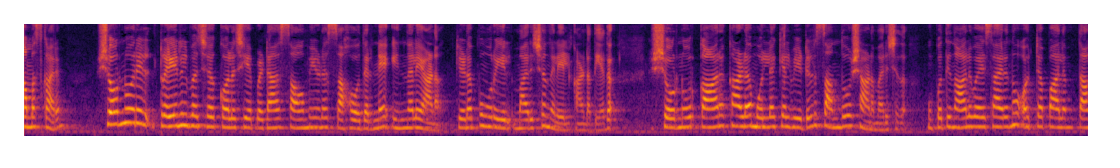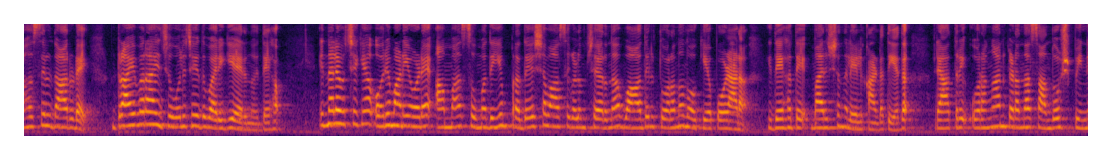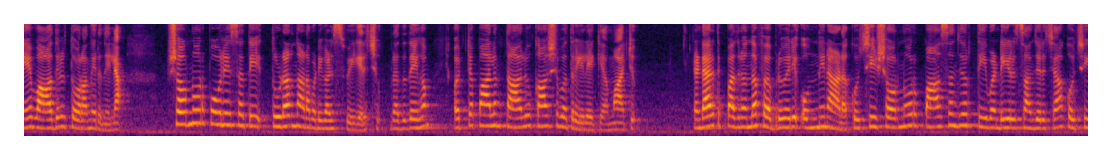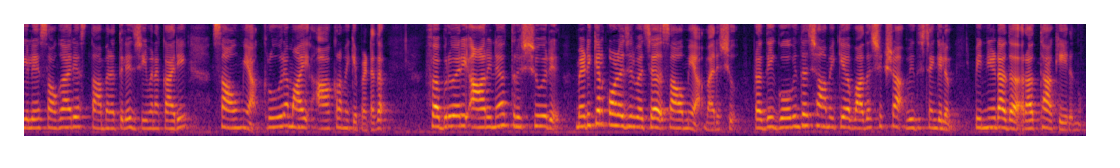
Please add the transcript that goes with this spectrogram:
നമസ്കാരം. ഷൊർണൂരിൽ ട്രെയിനിൽ വച്ച് കൊല ചെയ്യപ്പെട്ട സൗമ്യയുടെ സഹോദരനെ ഇന്നലെയാണ് കിടപ്പുമുറിയിൽ മരിച്ച നിലയിൽ കണ്ടെത്തിയത്. ഷൊർണൂർ കാരക്കാട് മുല്ലയ്ക്കൽ വീട്ടിൽ സന്തോഷാണ് മരിച്ചത്. മുപ്പത്തിനാല് വയസ്സായിരുന്നു ഒറ്റപ്പാലം തഹസിൽദാരുടെ ഡ്രൈവറായി ജോലി ചെയ്തു വരികയായിരുന്നു ഇദ്ദേഹം. ഇന്നലെ ഉച്ചയ്ക്ക് ഒരു മണിയോടെ അമ്മ സുമതിയും പ്രദേശവാസികളും ചേർന്ന് വാതിൽ തുറന്നു നോക്കിയപ്പോഴാണ് ഇദ്ദേഹത്തെ മരിച്ച നിലയിൽ കണ്ടെത്തിയത്. രാത്രി ഉറങ്ങാൻ കിടന്ന സന്തോഷ് പിന്നെ വാതിൽ തുറന്നിരുന്നില്ല. ഷൊർണൂർ പോലീസ് എത്തി തുടർ നടപടികൾ സ്വീകരിച്ചു. മൃതദേഹം ഒറ്റപ്പാലം താലൂക്ക് ആശുപത്രിയിലേക്ക് മാറ്റും. രണ്ടായിരത്തി പതിനൊന്ന് ഫെബ്രുവരി ഒന്നിനാണ് കൊച്ചി ഷൊർണൂർ പാസഞ്ചർ തീവണ്ടിയിൽ സഞ്ചരിച്ച കൊച്ചിയിലെ സ്വകാര്യ സ്ഥാപനത്തിലെ ജീവനക്കാരി സൗമ്യ ക്രൂരമായി ആക്രമിക്കപ്പെട്ടത്. ഫെബ്രുവരി ആറിന് തൃശൂർ മെഡിക്കൽ കോളേജിൽ വെച്ച് സൗമ്യ മരിച്ചു. പ്രതി ഗോവിന്ദസ്വാമിക്ക് വധശിക്ഷ വിധിച്ചെങ്കിലും പിന്നീട് അത് റദ്ദാക്കിയിരുന്നു.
